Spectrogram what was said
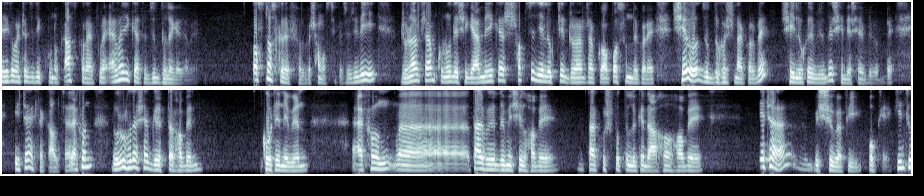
এরকম একটা যদি কোনো কাজ করায়, পুরো আমেরিকাতে যুদ্ধ লেগে যাবে। তছনছ করে ফেলবে সমস্ত কিছু। যদি ডোনাল্ড ট্রাম্প কোনো দেশে গিয়ে আমেরিকার সবচেয়ে যে লোকটি ডোনাল্ড ট্রাম্পকে অপছন্দ করে, সেও যুদ্ধ ঘোষণা করবে সেই লোকের বিরুদ্ধে, সেই দেশের বিরুদ্ধে। এটা একটা কালচার এখন নুরুল হুদা সাহেব গ্রেপ্তার হবেন, কোর্টে নেবেন। এখন তার বিরুদ্ধে মিছিল হবে, তার কুশপুত্তলিকে দাহ হবে। এটা বিশ্বব্যাপী ওকে কিন্তু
